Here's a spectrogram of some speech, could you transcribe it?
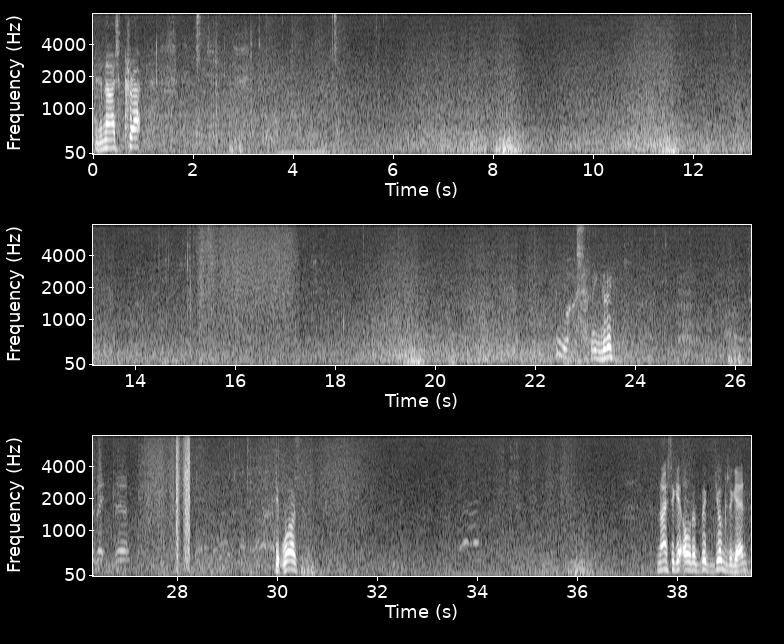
There's a nice crack. Ooh, that's fingery. It was. Nice to get hold of big jugs again.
